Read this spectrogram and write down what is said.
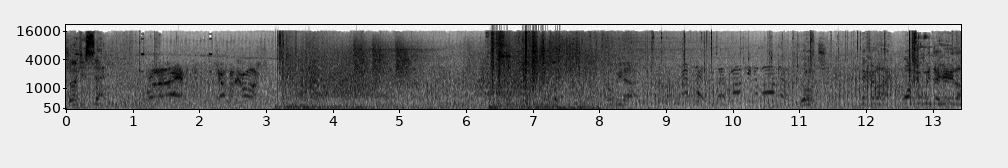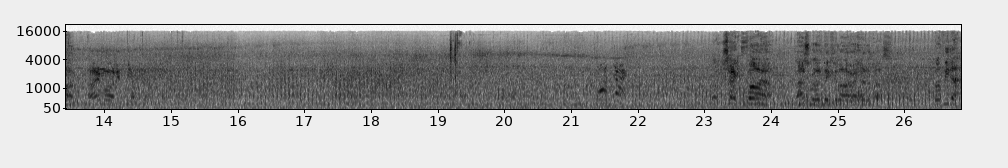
Charge is set. On the left. Jump across. Copy that. Captain, we're approaching the border! Rog. Nikolai, walking with the helo. I'm on it, Captain. Contact! Check fire. Laswell and Nikolai are ahead of us. Copy that.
